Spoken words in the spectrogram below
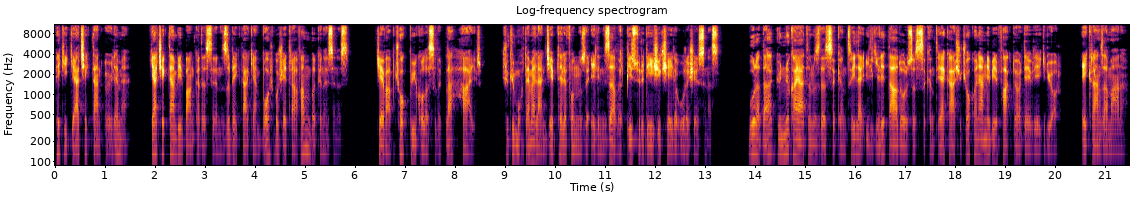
Peki gerçekten öyle mi? Gerçekten bir bankada sıranızı beklerken boş boş etrafa mı bakınırsınız? Cevap çok büyük olasılıkla hayır. Çünkü muhtemelen cep telefonunuzu elinize alır bir sürü değişik şeyle uğraşırsınız. Burada günlük hayatımızda sıkıntıyla ilgili daha doğrusu sıkıntıya karşı çok önemli bir faktör devreye giriyor. Ekran zamanı.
